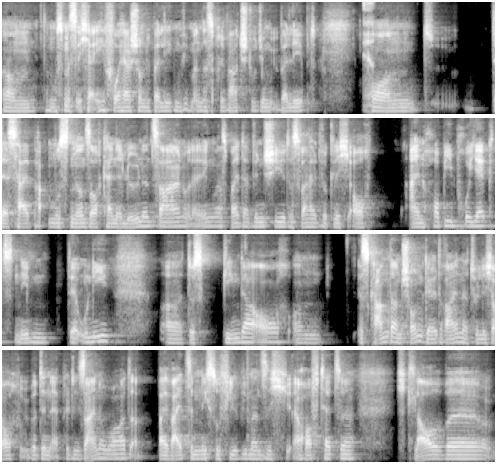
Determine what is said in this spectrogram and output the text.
Ähm, da muss man sich ja eh vorher schon überlegen, wie man das Privatstudium überlebt. Ja. Und deshalb mussten wir uns auch keine Löhne zahlen oder irgendwas bei Da Vinci. Das war halt wirklich auch ein Hobbyprojekt neben der Uni. Äh, das ging da auch und es kam dann schon Geld rein, natürlich auch über den Apple Design Award, bei weitem nicht so viel, wie man sich erhofft hätte. Ich glaube,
